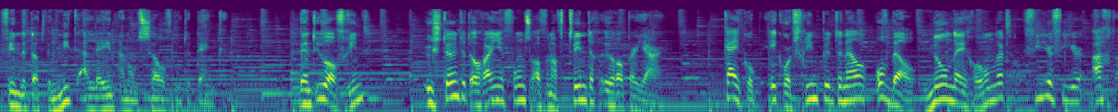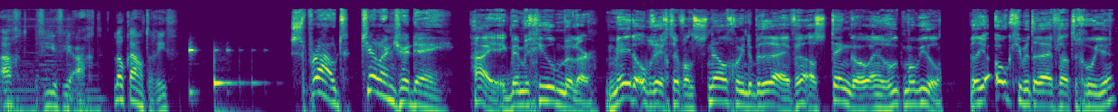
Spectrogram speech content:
vinden dat we niet alleen aan onszelf moeten denken. Bent u al vriend? U steunt het Oranje Fonds al vanaf 20 euro per jaar. Kijk op ikwordvriend.nl of bel 0900 4488 448. Lokaal tarief. Sprout Challenger Day. Hi, ik ben Michiel Muller, medeoprichter van snelgroeiende bedrijven als Tango en Roetmobiel. Wil je ook je bedrijf laten groeien?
